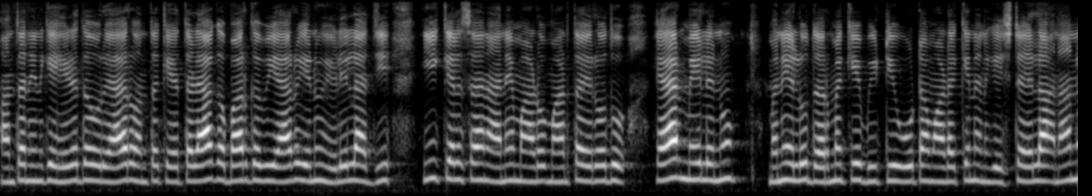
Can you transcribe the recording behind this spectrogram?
ಅಂತ ನಿನಗೆ ಹೇಳಿದವರು ಯಾರು ಅಂತ ಕೇಳ್ತಾಳೆ. ಆಗ ಭಾರ್ಗವಿ, ಯಾರು ಏನೂ ಹೇಳಿಲ್ಲ. ಅಜ್ಜಿ, ಈ ಕೆಲಸ ನಾನೇ ಮಾಡು, ಮಾಡ್ತಾ ಇರೋದು. ಯಾರ ಮೇಲೇನು ಮನೆಯಲ್ಲೂ ಧರ್ಮಕ್ಕೆ ಬಿಟ್ಟು ಊಟ ಮಾಡೋಕ್ಕೆ ನನಗೆ ಇಷ್ಟ ಇಲ್ಲ. ನಾನು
